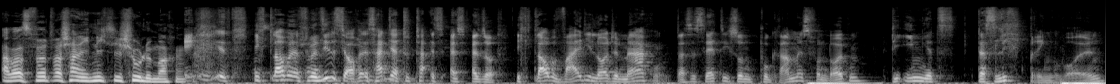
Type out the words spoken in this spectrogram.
Aber es wird wahrscheinlich nicht die Schule machen. Ich, ich, ich glaube, man sieht es ja auch, es hat ja total, es, es, also ich glaube, weil die Leute merken, dass es letztlich so ein Programm ist von Leuten, die ihnen jetzt das Licht bringen wollen,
